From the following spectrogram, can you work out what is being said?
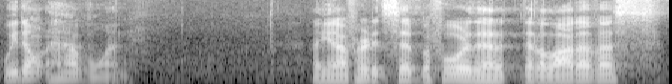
we don't have one. Now, you know, I've heard it said before that, that a lot of us,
